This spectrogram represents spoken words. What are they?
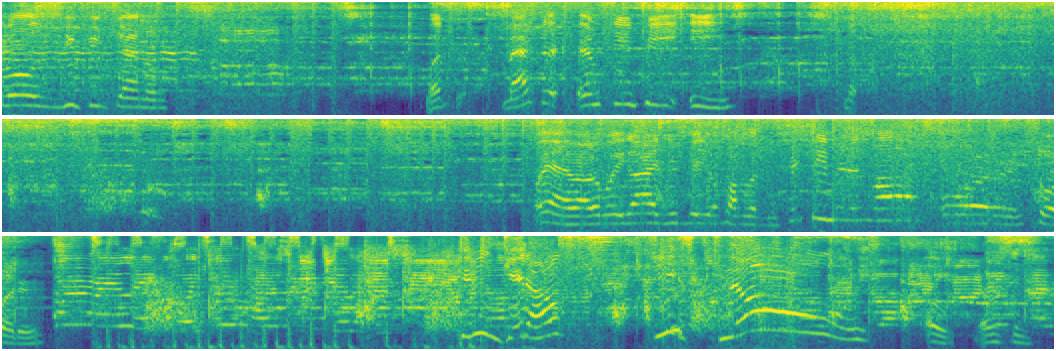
bro's YouTube channel. What? Master MCPE. No. Oh yeah, by the way guys, this video probably be 15 minutes long or shorter. Can you get out? Jeez, no! Oh, that was him.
